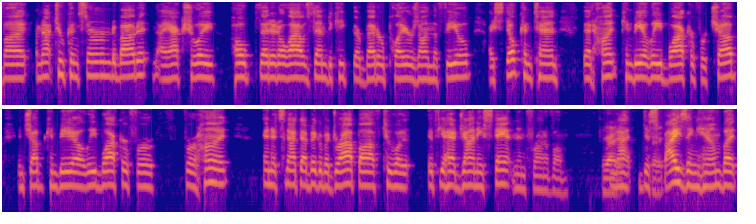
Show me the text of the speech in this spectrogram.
But I'm not too concerned about it. I actually hope that it allows them to keep their better players on the field. I still contend that Hunt can be a lead blocker for Chubb, and Chubb can be a lead blocker for for Hunt, and it's not that big of a drop off to a if you had Johnny Stanton in front of him. Right. Not despising right. him, but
